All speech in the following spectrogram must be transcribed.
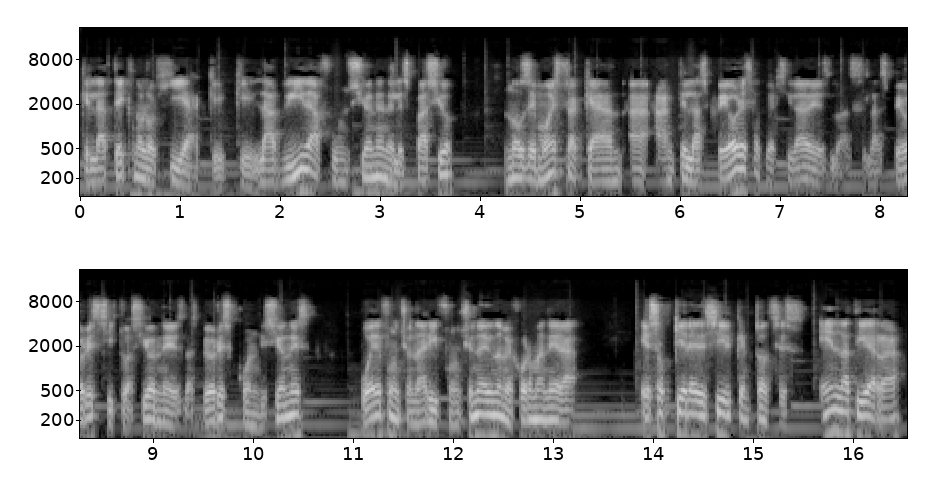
que la tecnología, que, la vida funcione en el espacio, nos demuestra que ante las peores adversidades, las, las peores situaciones, las peores condiciones, puede funcionar y funciona de una mejor manera Eso quiere decir que entonces en la Tierra,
